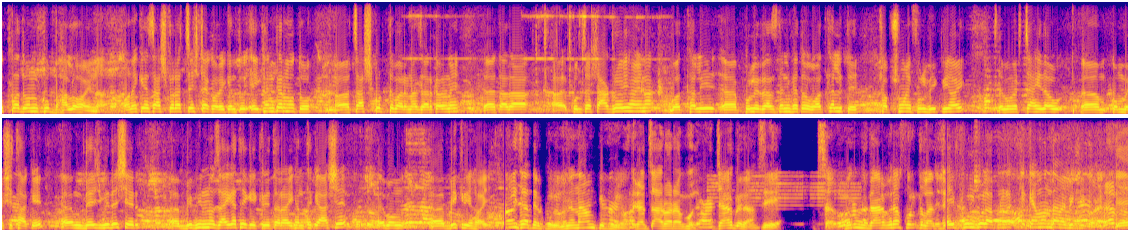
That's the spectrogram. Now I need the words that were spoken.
উৎপাদন খুব ভালো হয় না। অনেকে চাষ করার চেষ্টা করে, কিন্তু এইখানকার মতো চাষ করতে পারে না। যার কারণে তারা ফুল চাষে আগ্রহী হয় না। গদখালি ফুলের রাজধানী খ্যাত গদখালিতে সবসময় ফুল বিক্রি হয় এবং এর চাহিদাও কম বেশি থাকে। দেশ বিদেশের বিভিন্ন জায়গা থেকে ক্রেতারা এখান থেকে আসে এবং আহ, বিক্রি হয়। কি জাতের ফুল? মানে নাম কি ফুল? এটা চারবারা ফুল। চারবেরা জি। এই ফুলগুলো আপনারা কে- কেমন দামে বিক্রি করেন? এ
